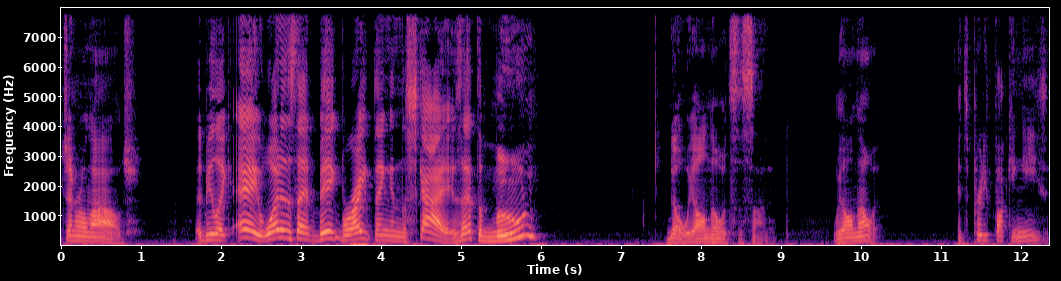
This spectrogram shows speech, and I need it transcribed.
General knowledge. It'd be like, hey, what is that big bright thing in the sky? Is that the moon? No, we all know it's the sun. We all know it. It's pretty fucking easy.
